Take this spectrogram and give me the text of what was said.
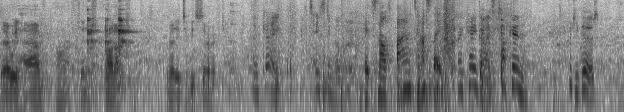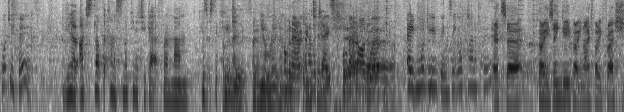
There we have our finished product ready to be served. Okay. Tasting. It smells fantastic. Okay, guys, tuck in. Pretty good. What do you think? You know, I just love that kind of smokiness you get from, um, because it's the the cumin chilies, and yeah. the oregano. Come on, Eric, and have a taste. All that hard yeah, work. yeah, Aidan, what do you think? Is it your kind of food? It's uh, very zingy, very nice, very fresh.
